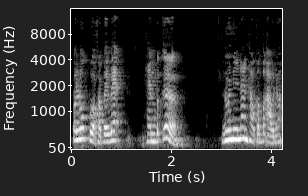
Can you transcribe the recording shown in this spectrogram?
ก็ลูกกลัวเขาไปแวะ แฮมเบอร์เกอร์นู่นนี่นั่นเขาก็บ่เอาเนาะ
